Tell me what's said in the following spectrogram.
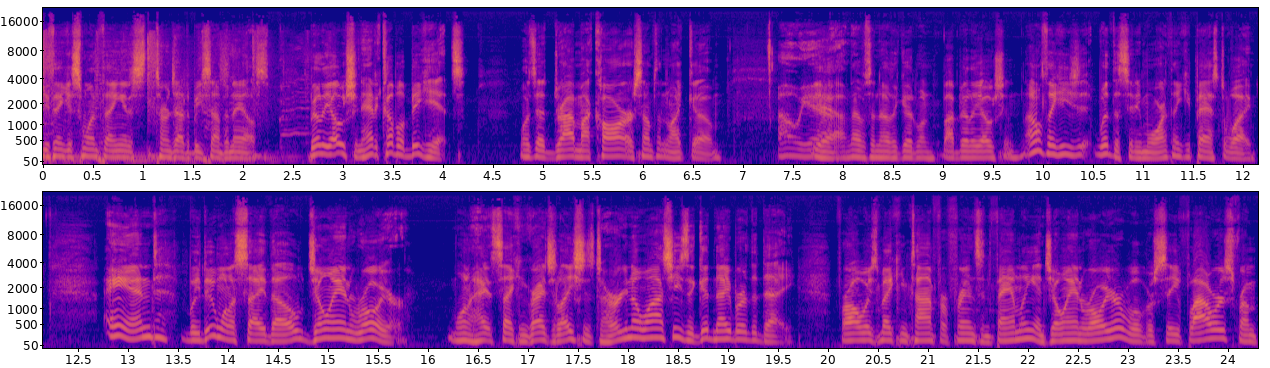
you think it's one thing, and it turns out to be something else. Billy Ocean had a couple of big hits. Was it "Drive My Car" or something like? Um, Oh yeah. yeah, that was another good one by Billy Ocean. I don't think he's with us anymore. I think he passed away. And we do want to say though, Joanne Royer, want to say congratulations to her. You know why? She's a good neighbor of the day for always making time for friends and family. And Joanne Royer will receive flowers from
